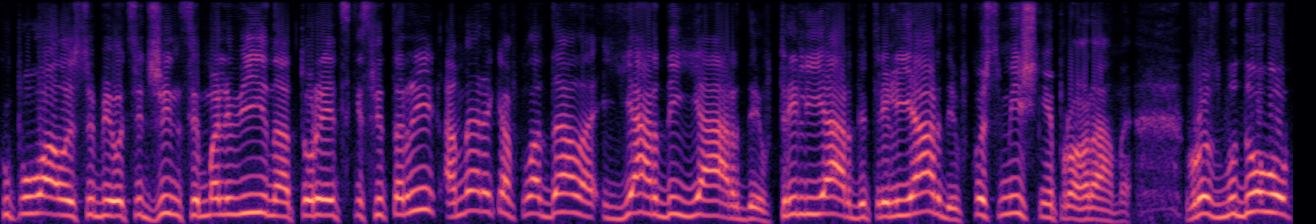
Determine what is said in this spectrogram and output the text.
купували собі оці джинси Мальвіна, турецькі світари, Америка вкладала ярди ярди, в трильярди трильярди в космічні програми, в розбудову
